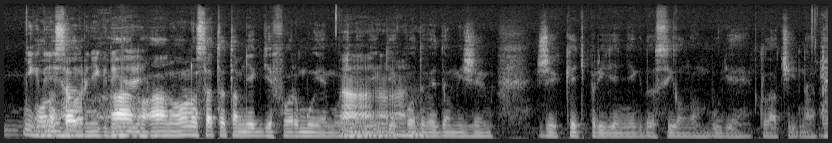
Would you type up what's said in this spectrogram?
Nikdy ono nehovor, sa, nikdy áno, áno, ono sa to tam niekde formuje, možno áno, niekde áno. podvedomí, že, že keď príde niekto silno, bude tlačiť na to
